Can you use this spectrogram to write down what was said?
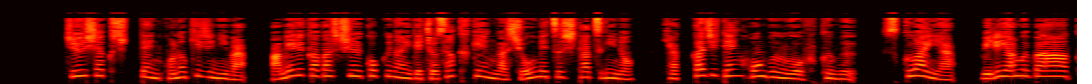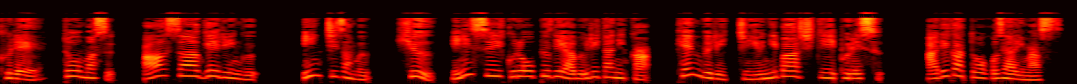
注釈出典この記事には、アメリカ合衆国内で著作権が消滅した次の百科事典本文を含む、 Squire, William Barclay, Thomas, Arthur Goring, In Chisholm, Hugh, Encyclopædia Britannica, Cambridge University Press。ありがとうございます。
